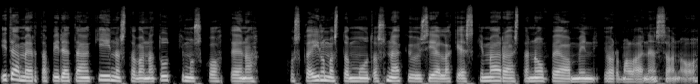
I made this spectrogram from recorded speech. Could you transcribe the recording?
Itämerta pidetään kiinnostavana tutkimuskohteena, koska ilmastonmuutos näkyy siellä keskimääräistä nopeammin, Jormalainen sanoo.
